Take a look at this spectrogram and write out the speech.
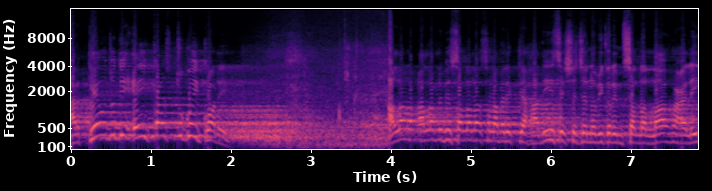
আর কেউ যদি এই কাজটুকুই করে, আল্লাহ আল্লাহ নবী সাল্লাহ সাল্লামের একটি হাদিস এসেছে, নবী করিম সাল্লাহ আলী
